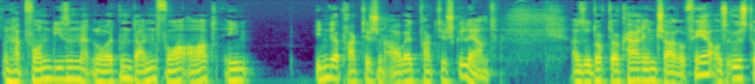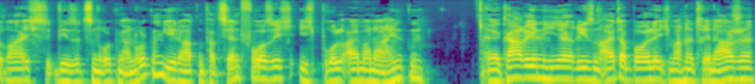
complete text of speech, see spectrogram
und habe von diesen Leuten dann vor Ort im, in der praktischen Arbeit praktisch gelernt. Also Dr. Karin Charefer aus Österreich, wir sitzen Rücken an Rücken, jeder hat einen Patient vor sich, ich brüll einmal nach hinten. Äh, Karin, hier, Rieseneiterbeule, ich mache eine Drainage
